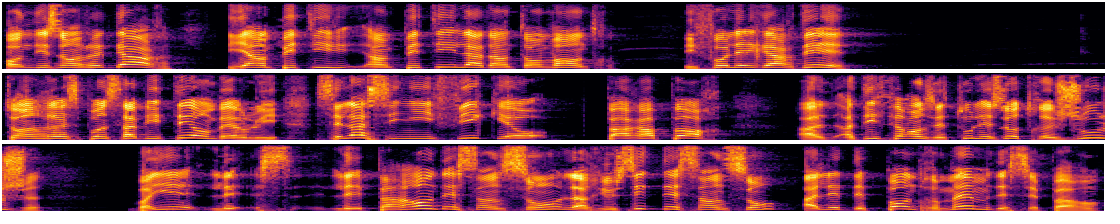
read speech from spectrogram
en disant, regarde, il y a un petit, un petit là dans ton ventre. Il faut les garder. Tu as une responsabilité envers lui. Cela signifie que par rapport à, à différence de tous les autres juges, voyez, les, parents des Samson, la réussite des Samson allait dépendre même de ses parents.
